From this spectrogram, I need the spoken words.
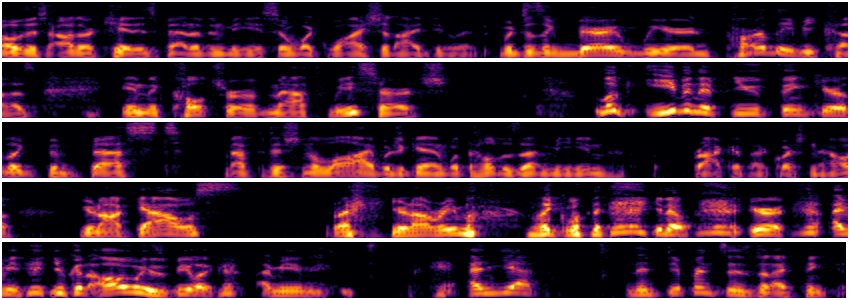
oh, this other kid is better than me, so like why should I do it? Which is like very weird, partly because in the culture of math research, look, even if you think you're like the best mathematician alive, which again, what the hell does that mean? Bracket that question out. You're not Gauss, right? You're not Riemann. like what you know, you're I mean, you can always be like, I mean, and yet the difference is that I think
